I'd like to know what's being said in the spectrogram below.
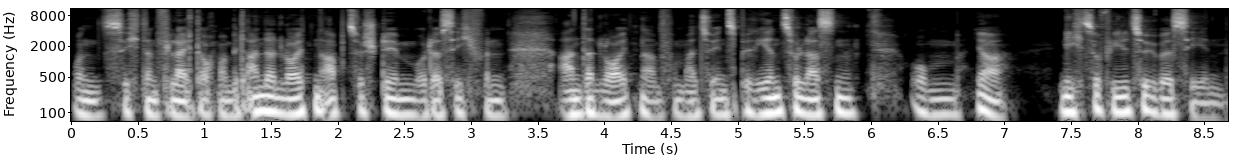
und sich dann vielleicht auch mal mit anderen Leuten abzustimmen oder sich von anderen Leuten einfach mal zu inspirieren zu lassen, um ja nicht so viel zu übersehen.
